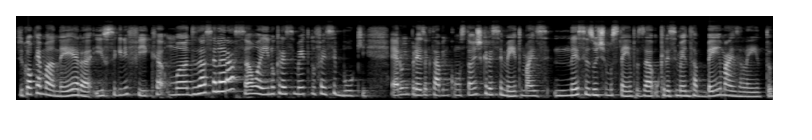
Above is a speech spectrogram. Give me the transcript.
De qualquer maneira, isso significa uma desaceleração aí no crescimento do Facebook. Era uma empresa que estava em constante crescimento, mas nesses últimos tempos o crescimento está bem mais lento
